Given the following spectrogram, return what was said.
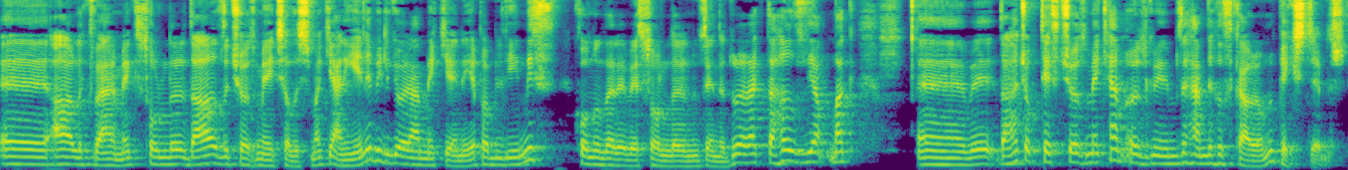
e, ağırlık vermek, soruları daha hızlı çözmeye çalışmak. Yani yeni bilgi öğrenmek yerine yapabildiğimiz konuları ve soruların üzerinde durarak daha hızlı yapmak e, ve daha çok test çözmek hem özgüvenimizi hem de hız kavramını pekiştirebilir.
